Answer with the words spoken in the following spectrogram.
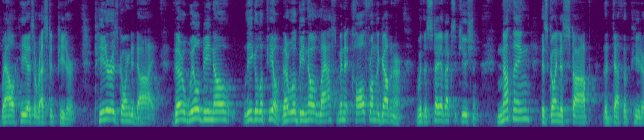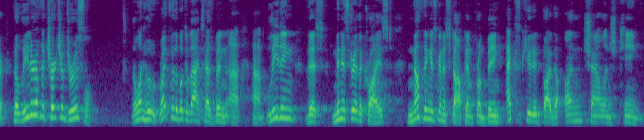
well, he has arrested Peter. Peter is going to die. There will be no legal appeal. There will be no last minute call from the governor with a stay of execution. Nothing is going to stop the death of Peter. The leader of the church of Jerusalem, the one who, right through the book of Acts, has been uh, uh, leading this ministry of the Christ, nothing is going to stop him from being executed by the unchallenged king.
